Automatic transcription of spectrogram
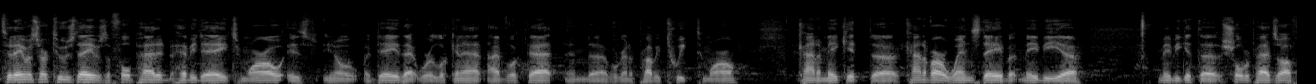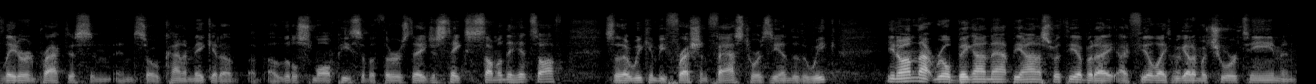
today was our Tuesday. It was a full padded, heavy day. Tomorrow is, you know, a day that we're looking at. I've looked at, and uh, we're going to probably tweak tomorrow, kind of make it uh, kind of our Wednesday, but maybe uh, maybe get the shoulder pads off later in practice, and, and so kind of make it a, a, a little small piece of a Thursday. Just take some of the hits off, so that we can be fresh and fast towards the end of the week. You know, I'm not real big on that, be honest with you, but I, I feel like we got a mature team and.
